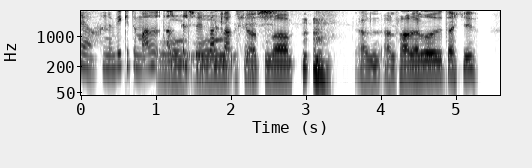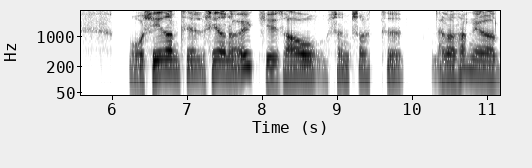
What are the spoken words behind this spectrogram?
Já, þannig að við getum all, alltils verið þakklátt fyrir. Hérna, en, en það er það auðvitað ekki og síðan til, síðan að auki þá sem sagt eh, er það þannig að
